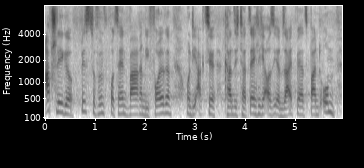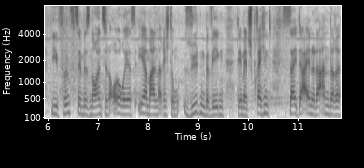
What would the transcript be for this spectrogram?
Abschläge bis zu 5% waren die Folge und die Aktie kann sich tatsächlich aus ihrem Seitwärtsband um die 15 bis 19 Euro jetzt eher mal in Richtung Süden bewegen. Dementsprechend sei der ein oder andere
